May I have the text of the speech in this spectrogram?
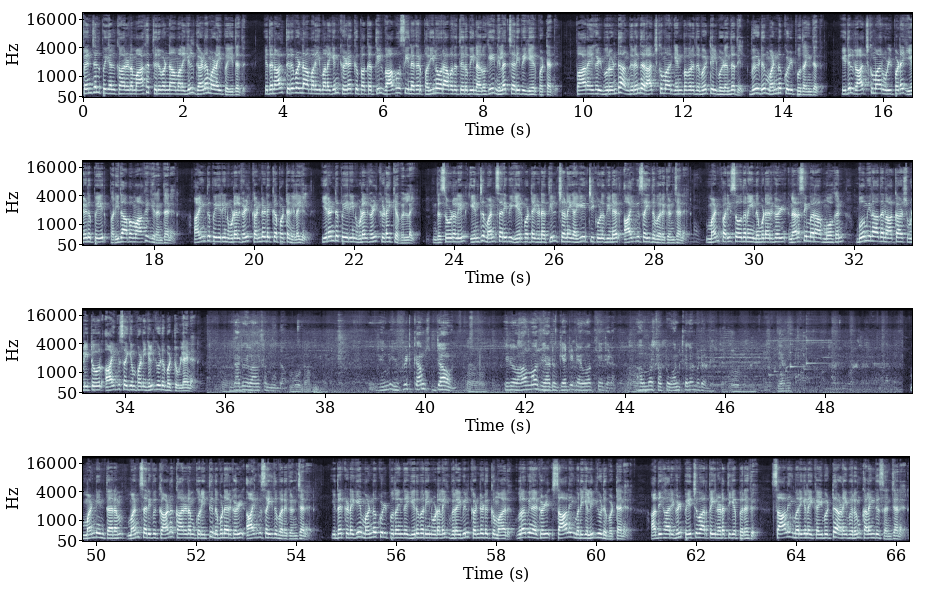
பெஞ்சல் புயல் காரணமாக திருவண்ணாமலையில் கனமழை பெய்தது. இதனால் திருவண்ணாமலை மலையின் கிழக்கு பக்கத்தில் வாபுசி நகர் பதினோராவது தெருவின் அருகே நிலச்சரிவு ஏற்பட்டது. பாறைகள் உருண்டு அங்கிருந்த ராஜ்குமார் என்பவரது வீட்டில் விழுந்ததில் வீடு மண்ணுக்குள் புதைந்தது. இதில் ராஜ்குமார் உள்பட ஏழு பேர் பரிதாபமாக இறந்தனர். ஐந்து பேரின் உடல்கள் கண்டெடுக்கப்பட்ட நிலையில் இரண்டு பேரின் உடல்கள் கிடைக்கவில்லை. இந்த சூழலில் இன்று மண் சரிவு ஏற்பட்ட இடத்தில் சென்னை ஐஐடி குழுவினர் ஆய்வு செய்து வருகின்றனர். மண் பரிசோதனை நிபுணர்கள் நரசிம்மராவ் மோகன் பூமிநாதன் ஆகாஷ் உள்ளிட்டோர் ஆய்வு செய்யும் பணியில் ஈடுபட்டுள்ளனர் That will also move down. Move down. When, if it comes down, Uh, it will almost, we have to get it evacuated. Almost up to one kilometer distance. yeah. மண்ணின் தரம் மண் சரிவுக்கான காரணம் குறித்து நிபுணர்கள் ஆய்வு செய்து வருகின்றனர் இதற்கிடையே மண்ணுக்குள் புதைந்த இருவரின் உடலை விரைவில் கண்டெடுக்குமாறு உறவினர்கள் சாலை மறியலில் ஈடுபட்டனர். அதிகாரிகள் பேச்சுவார்த்தை நடத்திய பிறகு சாலை மறியலை கைவிட்டு அனைவரும் கலைந்து சென்றனர்.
